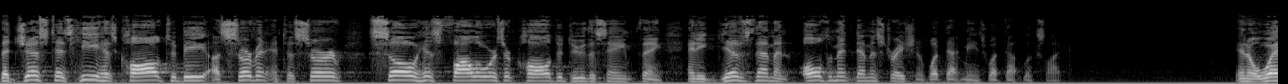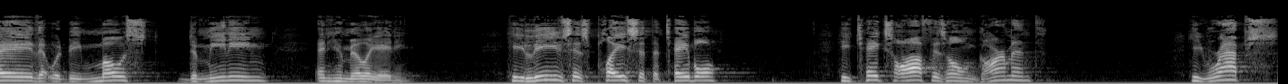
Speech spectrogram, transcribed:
That just as he has called to be a servant and to serve, so his followers are called to do the same thing. And he gives them an ultimate demonstration of what that means, what that looks like. In a way that would be most demeaning and humiliating. He leaves his place at the table he takes off his own garment. He wraps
